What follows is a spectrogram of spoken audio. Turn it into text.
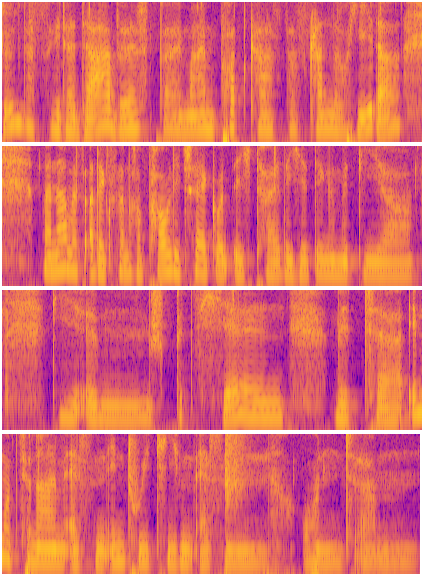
Schön, dass du wieder da bist bei meinem Podcast Das kann doch jeder. Mein Name ist Alexandra Paulicek und ich teile hier Dinge mit dir, die im Speziellen mit äh, emotionalem Essen, intuitivem Essen und ähm,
